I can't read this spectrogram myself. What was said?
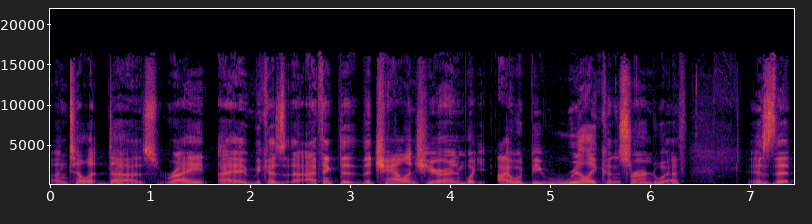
until it does, right? I, because I think the, the challenge here and what I would be really concerned with is that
